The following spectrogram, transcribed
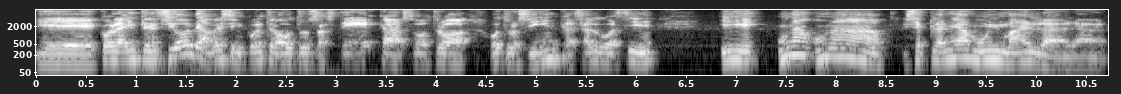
eh, con la intención de a ver si encuentra otros aztecas, otro, otros incas, algo así. Y una, una, se planea muy mal la, la,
